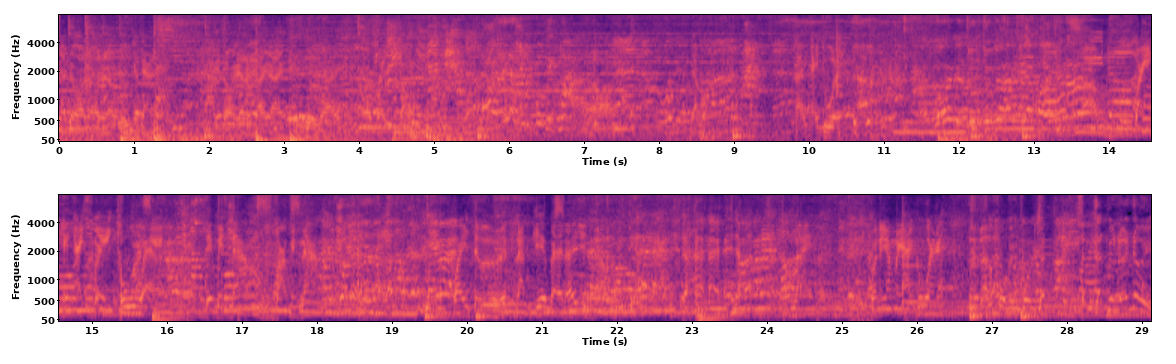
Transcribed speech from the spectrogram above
đã rồi rồi rồi vướng cái này vui bày hết ảnh về thu về để miền Nam và miền Nam. Quay từ đằng kia về đấy hôm nay, còn em mày ai cũng quay đấy. Cứ mồi mồi rất rất rất mới nơi. rồi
